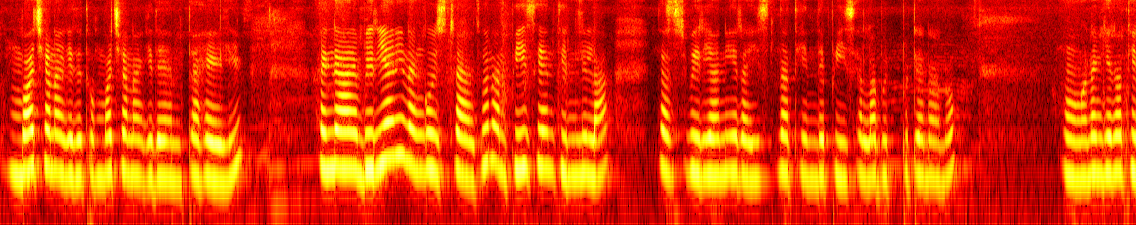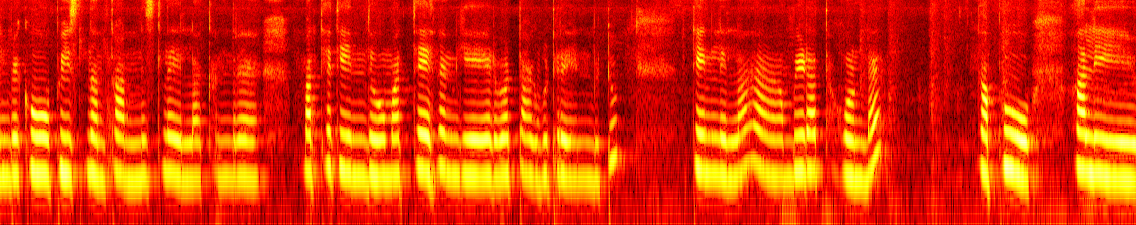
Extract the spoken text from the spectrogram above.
ತುಂಬ ಚೆನ್ನಾಗಿದೆ ತುಂಬ ಚೆನ್ನಾಗಿದೆ ಅಂತ ಹೇಳಿ. ಆ್ಯಂಡ್ ಬಿರಿಯಾನಿ ನನಗೂ ಇಷ್ಟ ಆಯಿತು. ನಾನು ಪೀಸ್ ಏನು ತಿನ್ನಲಿಲ್ಲ ಜಸ್ಟ್ ಬಿರಿಯಾನಿ ರೈಸ್ನ ತಿಂದೆ, ಪೀಸ್ ಎಲ್ಲ ಬಿಟ್ಬಿಟ್ಟೆ ನಾನು. ನನಗೇನೋ ತಿನ್ನಬೇಕು ಪೀಸ್ನಂತ ಅನ್ನಿಸ್ಲೇ ಇಲ್ಲ. ಯಾಕಂದರೆ ಮತ್ತೆ ತಿಂದು, ಮತ್ತೆ ನನಗೆ ಎಡವಟ್ಟಾಗ್ಬಿಟ್ರೆ ಅಂದ್ಬಿಟ್ಟು ತಿನ್ನಲಿಲ್ಲ ಬೀಡ ತಗೊಂಡೆ. ಅಪ್ಪು ಅಲ್ಲಿ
